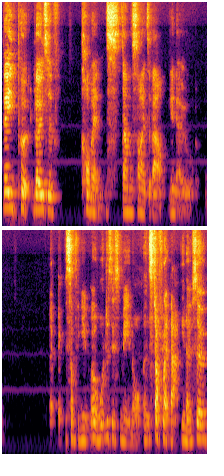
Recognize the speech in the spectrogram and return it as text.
they put loads of comments down the sides about, you know, something you, oh, what does this mean? Or uh, stuff like that, you know. So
